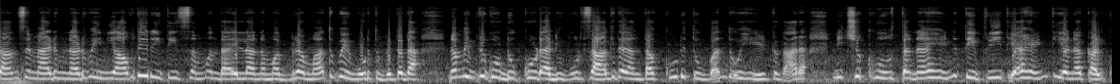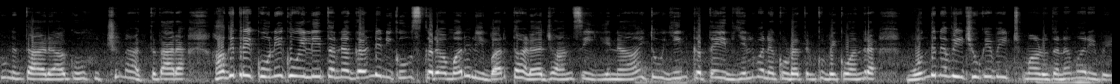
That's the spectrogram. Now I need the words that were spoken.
ಜಾನ್ಸಿ ಮೇಡಮ್ ನಡುವೆ ಯಾವುದೇ ರೀತಿ ಸಂಬಂಧ ಇಲ್ಲ. ನಮ್ಮಿಬ್ಬರ ಮದುವೆ ಮುರಿದು ಬಿದ್ದದ. ನಮ್ಮಿಬ್ರಿಗೂ ಕೂಡ ಡಿವೋರ್ಸ್ ಆಗಿದೆ ಅಂತ ಕುಡಿತು ಬಂದು ಹೇಳ್ತಿದ್ದಾರೆ. ನಿಜಕ್ಕೂ ತನ್ನ ಹೆಂಡತಿ ಪ್ರೀತಿಯ ಹೆಂಡತಿಯನ್ನ ಕಳ್ಕೊಂಡಂತ ರಾಘು ಆಗ್ತದಾರ ಹಾಗಾದ್ರೆ ಕೊನೆಗೂ ಇಲ್ಲಿ ತನ್ನ ಗಂಡನಿಗೋಸ್ಕರ ಮರಳಿ ಬರ್ತಾಳ ಝಾನ್ಸಿ. ಏನಾಯ್ತು? ಏನ್ ಕತೆ? ಇದು ಎಲ್ಲವನ್ನ ಕೂಡ ತಿಳ್ಕೊಬೇಕು ಅಂದ್ರೆ ಮುಂದಿನ ವೀಡಿಯೋಗೆ ವೇಟ್ ಮಾಡೋದನ್ನ ಮರಿಬೇಡಿ.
